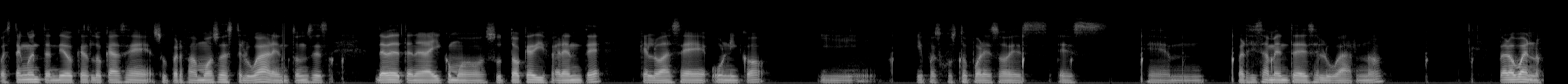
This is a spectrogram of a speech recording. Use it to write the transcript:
pues tengo entendido que es lo que hace súper famoso este lugar, entonces debe de tener ahí como su toque diferente que lo hace único y, y pues justo por eso es, es em, precisamente ese lugar, ¿no? Pero bueno,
